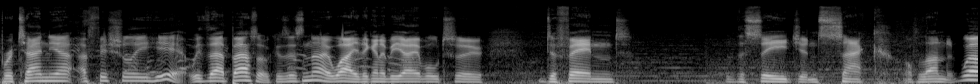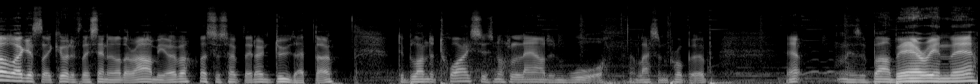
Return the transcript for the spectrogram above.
Britannia officially here with that battle because there's no way they're going to be able to defend the siege and sack of London. Well, I guess they could if they send another army over. Let's just hope they don't do that, though. To blunder twice is not allowed in war. A Latin proverb. Yep, there's a barbarian there.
